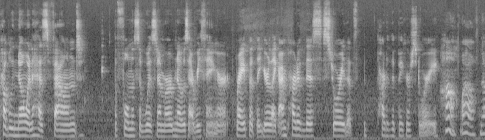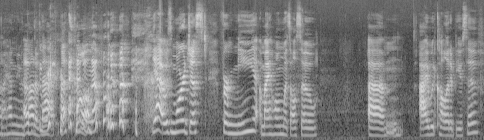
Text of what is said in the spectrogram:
probably no one has found the fullness of wisdom or knows everything, or right? But that you're like, I'm part of this story. That's the part of the bigger story. Huh? Wow. No, I hadn't even thought of that. That's cool. yeah, it was more just for me. My home was also, um, I would call it abusive.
